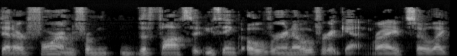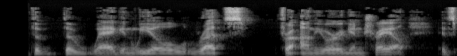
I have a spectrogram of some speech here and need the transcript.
that are formed from the thoughts that you think over and over again, right? So, like the the wagon wheel ruts for, on the Oregon Trail, it's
